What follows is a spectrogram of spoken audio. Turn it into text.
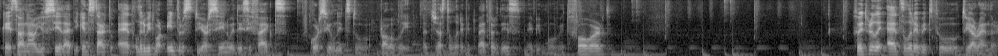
Okay, so now you see that you can start to add a little bit more interest to your scene with these effects. Of course, you'll need to probably adjust a little bit better this, maybe move it forward. So it really adds a little bit to, to your render.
